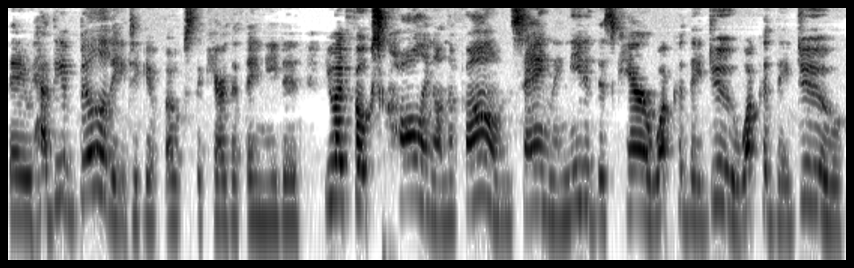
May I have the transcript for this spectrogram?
They had the ability to give folks the care that they needed. You had folks calling on the phone saying they needed this care. What could they do? What could they do?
